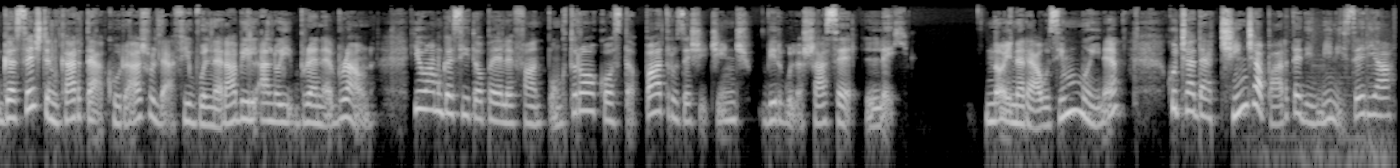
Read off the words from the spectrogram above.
găsești în cartea Curajul de a fi vulnerabil a lui Brené Brown. Eu am găsit-o pe elefant.ro, costă 45,6 lei. Noi ne reauzim mâine cu cea de-a cincea parte din miniseria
